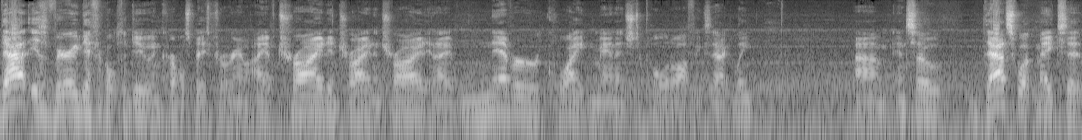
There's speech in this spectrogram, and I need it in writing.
That is very difficult to do in Kerbal Space Program. I have tried and tried and tried, and I have never quite managed to pull it off exactly. Um, and so that's what makes it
